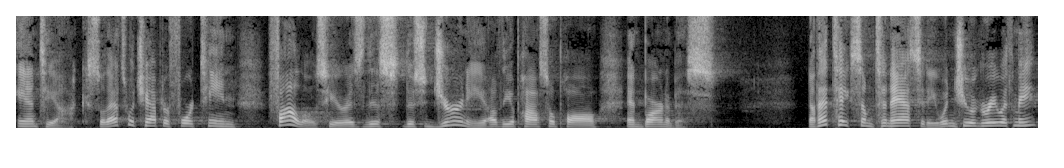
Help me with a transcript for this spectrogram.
Antioch. So that's what chapter 14 follows here is this, this journey of the Apostle Paul and Barnabas. Now, that takes some tenacity. Wouldn't you agree with me?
